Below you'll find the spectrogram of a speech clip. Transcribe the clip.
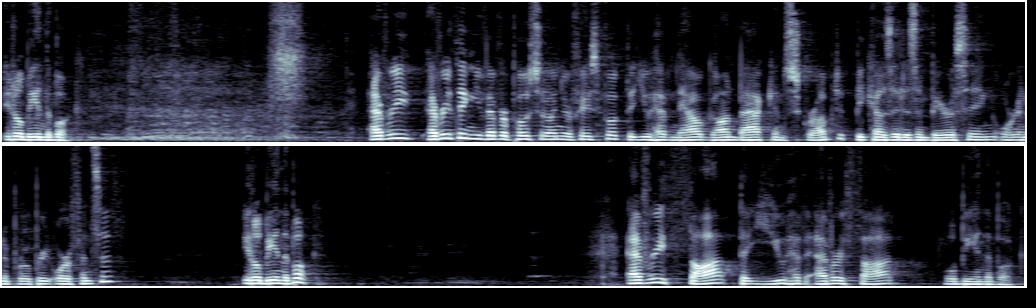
it'll be in the book. Every, everything you've ever posted on your Facebook that you have now gone back and scrubbed because it is embarrassing or inappropriate or offensive, it'll be in the book. Every thought that you have ever thought will be in the book.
